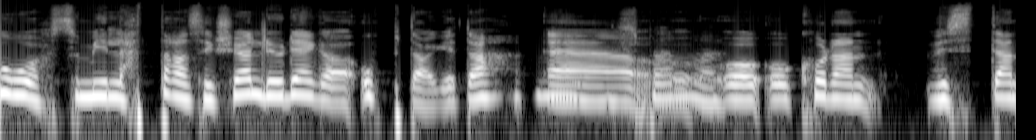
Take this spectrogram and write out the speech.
gå så mye lettere av seg sjøl. Det er jo det jeg har oppdaget, da. Eh, og, og, og hvordan Hvis den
